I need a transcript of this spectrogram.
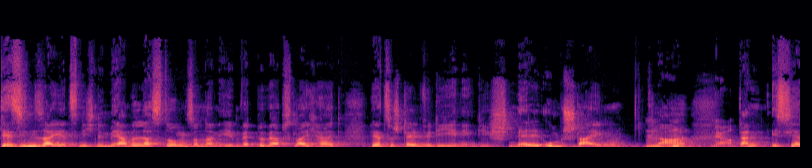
Der Sinn sei jetzt nicht eine Mehrbelastung, sondern eben Wettbewerbsgleichheit herzustellen für diejenigen, die schnell umsteigen. Klar. Mhm, ja. Dann ist ja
